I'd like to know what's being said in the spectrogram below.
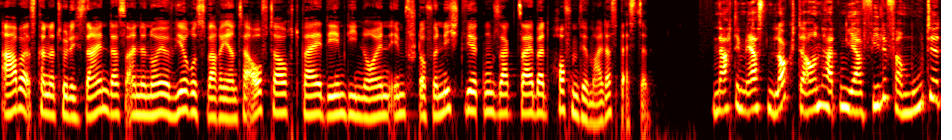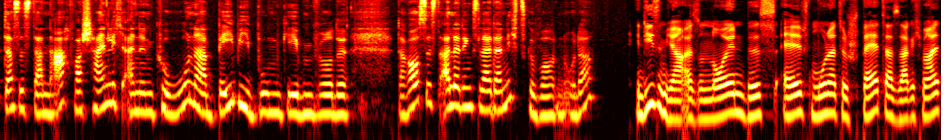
Aber es kann natürlich sein, dass eine neue Virusvariante auftaucht, bei dem die neuen Impfstoffe nicht wirken, sagt Seibert. Hoffen wir mal das Beste. Nach dem ersten Lockdown hatten ja viele vermutet, dass es danach wahrscheinlich einen Corona-Babyboom geben würde. Daraus ist allerdings leider nichts geworden, oder? In diesem Jahr, also neun bis elf Monate später, sage ich mal,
